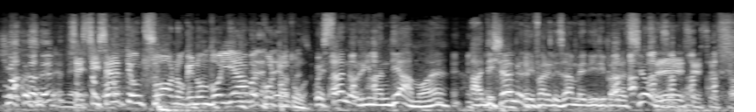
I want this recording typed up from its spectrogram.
5 settembre. Se si sente un suono che non vogliamo è colpa tua. Quest'anno rimandiamo, eh? A dicembre devi fare l'esame di riparazione. Sì, sì, sì, sì.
